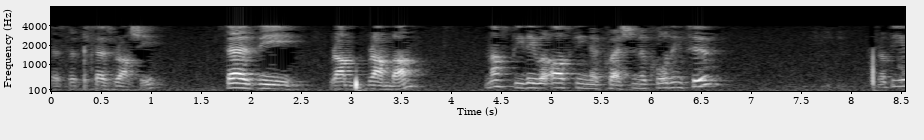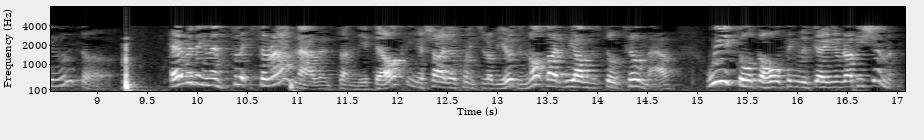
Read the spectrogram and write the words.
Says, says Rashi. Says the Ram, Rambam. Must be they were asking a question according to Rabbi Yehuda. Everything then flips around now then suddenly. If they're asking a Shiloh according to Rabbi Yehuda, not like we understood till now, we thought the whole thing was going in Rabbi Shimon.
